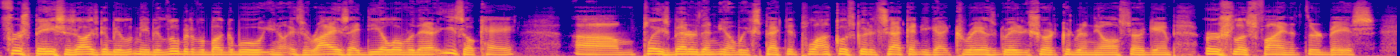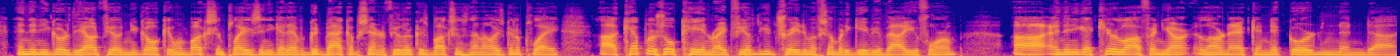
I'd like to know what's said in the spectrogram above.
first base is always going to be maybe a little bit of a bugaboo. You know, is Arraez ideal over there? He's okay um, plays better than you know we expected. Polanco's good at second. You got Correa's great at short. Could have been the All Star game. Urshela's fine at third base. And then you go to the outfield and you go, okay, when Buxton plays, then you got to have a good backup center fielder because Buxton's not always going to play. Uh, Kepler's okay in right field. You'd trade him if somebody gave you value for him. Uh, and then you got Kirilloff and Yar- Larnach and Nick Gordon and uh,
